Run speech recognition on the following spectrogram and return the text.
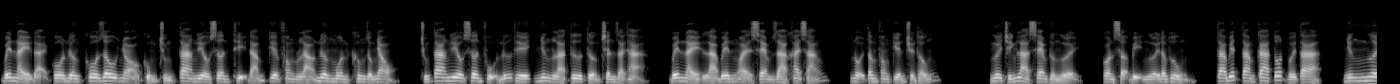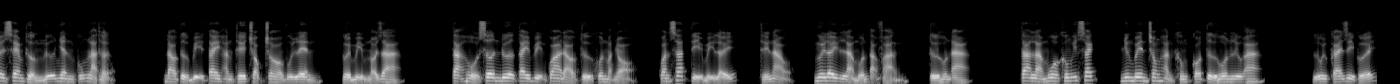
Bên này đại cô nương cô dâu nhỏ cùng chúng ta nghiêu sơn thị đám kia phong lão nương môn không giống nhau. Chúng ta nghiêu sơn phụ nữ thế nhưng là tư tưởng chân giải thả, bên này là bên ngoài xem ra khai sáng, nội tâm phong kiến truyền thống. Ngươi chính là xem thường người, còn sợ bị người đâm thủng, ta biết tam ca tốt với ta, nhưng ngươi xem thường nữ nhân cũng là thật đào tử bị tay hắn thế chọc cho vui lên, cười mỉm nói ra. Tạ hổ sơn đưa tay vịn qua đào tử khuôn mặt nhỏ, quan sát tỉ mỉ lấy, thế nào, ngươi đây là muốn tạo phản, từ hôn a? Ta là mua không ít sách, nhưng bên trong hẳn không có từ hôn lưu a. Lui cái gì cưới,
